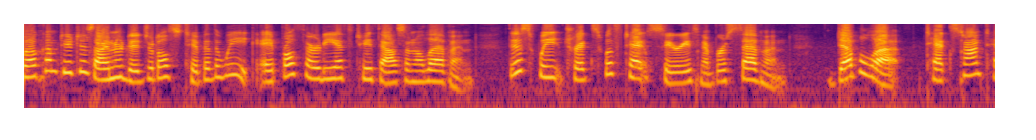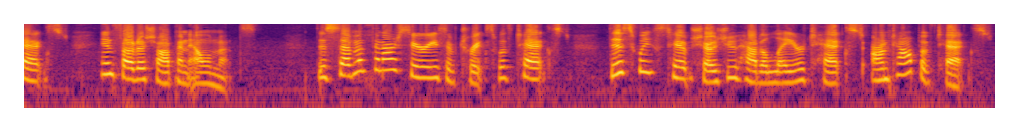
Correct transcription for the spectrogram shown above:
Welcome to DesignerDigitals' Tip of the Week, April 30th, 2011. This week, Tricks with Text series number 7. Double up, text on text in Photoshop and Elements. The seventh in our series of Tricks with Text, this week's tip shows you how to layer text on top of text.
